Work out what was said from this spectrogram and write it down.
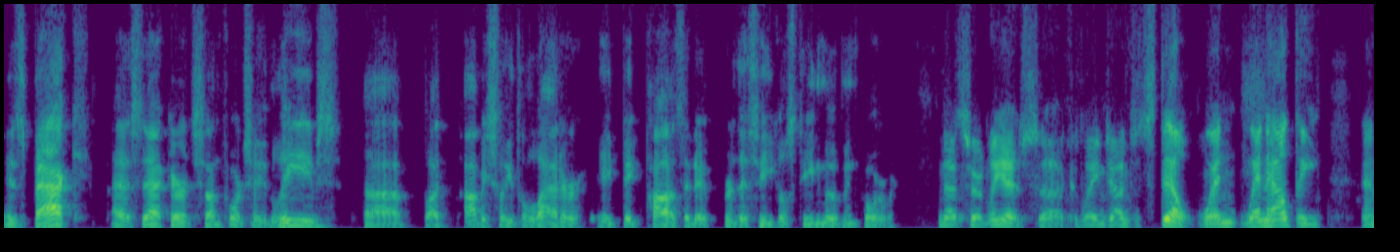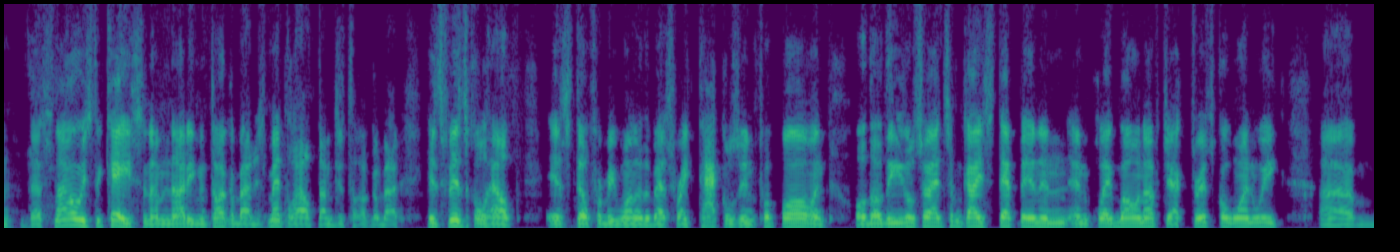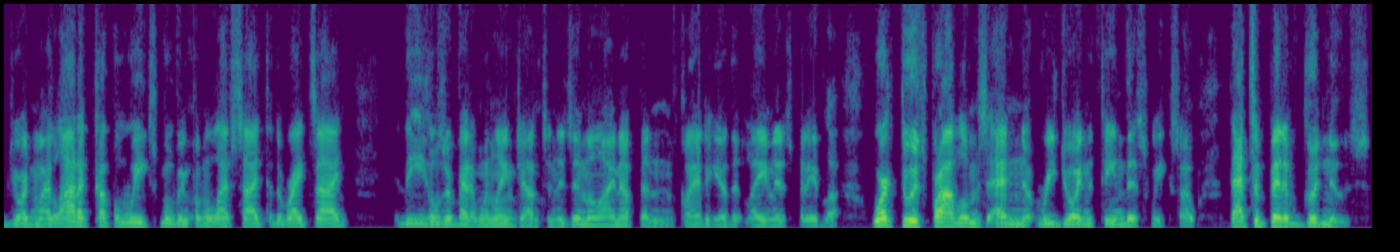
is back as Zach Ertz unfortunately leaves, uh, but obviously the latter a big positive for this Eagles team moving forward. That certainly is, because Lane Johnson still, when when healthy, and that's not always the case. And I'm not even talking about his mental health. I'm just talking about his physical health. Is still for me one of the best right tackles in football. And although the Eagles had some guys step in and, and play well enough, Jack Driscoll one week, um, Jordan Mailata a couple weeks, moving from the left side to the right side. The Eagles are better when Lane Johnson is in the lineup, and glad to hear that Lane has been able to work through his problems and rejoin the team this week. So that's a bit of good news.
